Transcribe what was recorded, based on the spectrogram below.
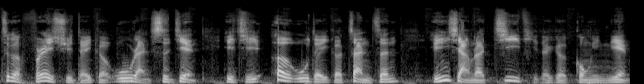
这个 fresh 的一个污染事件，以及俄乌的一个战争，影响了记忆体的一个供应链。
